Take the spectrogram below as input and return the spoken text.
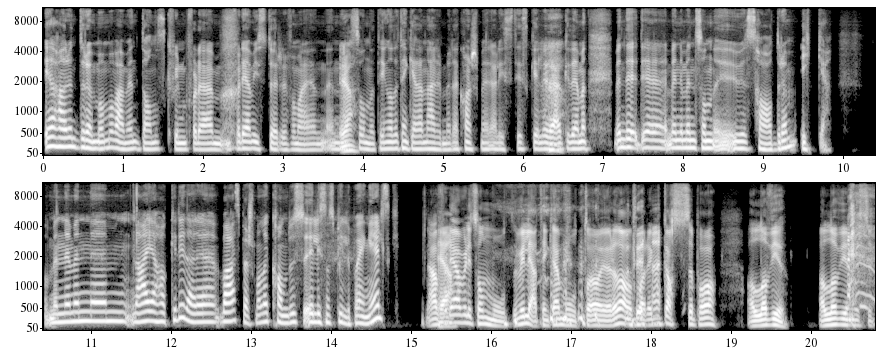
Jeg har en drøm om å være med i en dansk film, for det for det er mye større for meg enn en Ja. sånne ting. Og det tenker jeg er nærmere, kanskje mer realistisk, eller det er jo ikke det, men, men, det, det, men, men sånn USA-drøm, ikke. Men, men nei, jeg har ikke de der Hva er spørsmålet? Kan du liksom spille på engelsk? Ja, for Ja. det er vel litt sånn mot, vil jeg tenke er mot å gjøre, da. Å Bare gasse på. I love you. I love you, Mr.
